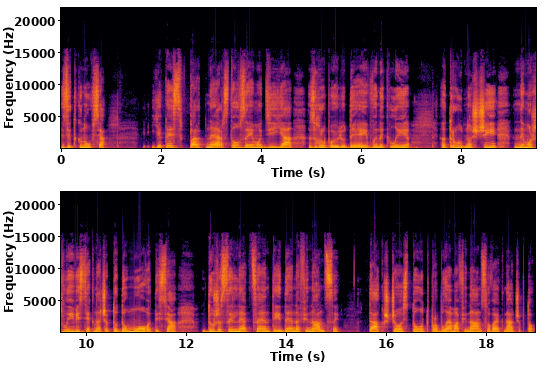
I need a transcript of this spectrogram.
зіткнувся якесь партнерство, взаємодія з групою людей, виникли е, труднощі, неможливість, як начебто, домовитися. Дуже сильний акцент йде на фінанси. Так, щось тут проблема фінансова, як начебто.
